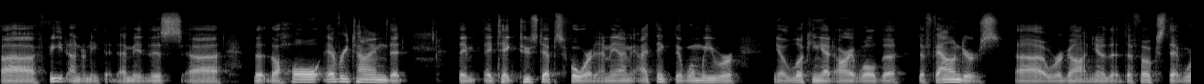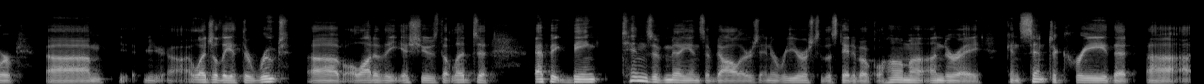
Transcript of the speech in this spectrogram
uh, feet underneath it. I mean, this uh, the the whole every time that they they take two steps forward. I mean, I mean, I think that when we were you know looking at all right, well the the founders uh, were gone. You know, the the folks that were um, allegedly at the root of a lot of the issues that led to Epic being tens of millions of dollars in arrears to the state of Oklahoma under a consent decree that uh,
